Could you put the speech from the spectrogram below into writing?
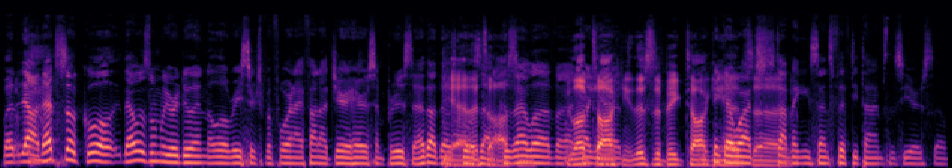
but no, that's so cool. That was when we were doing a little research before, and I found out Jerry Harrison produced it. I thought that was yeah, cool that's as awesome. because I love uh, we love talking. Heads. This is a big talking. I talking. think I Heads, watched uh, Stop Making Sense fifty times this year. So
